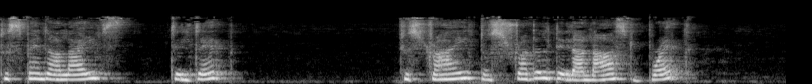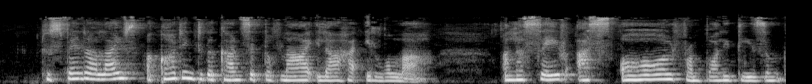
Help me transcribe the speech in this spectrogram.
to spend our lives till death, to strive, to struggle till our last breath, to spend our lives according to the concept of La ilaha illallah. Allah save us all from polytheism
